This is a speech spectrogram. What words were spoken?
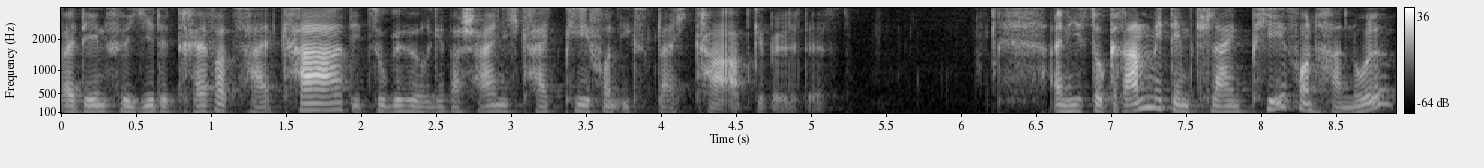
bei denen für jede Trefferzahl k die zugehörige Wahrscheinlichkeit p von x gleich k abgebildet ist. Ein Histogramm mit dem kleinen p von h0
